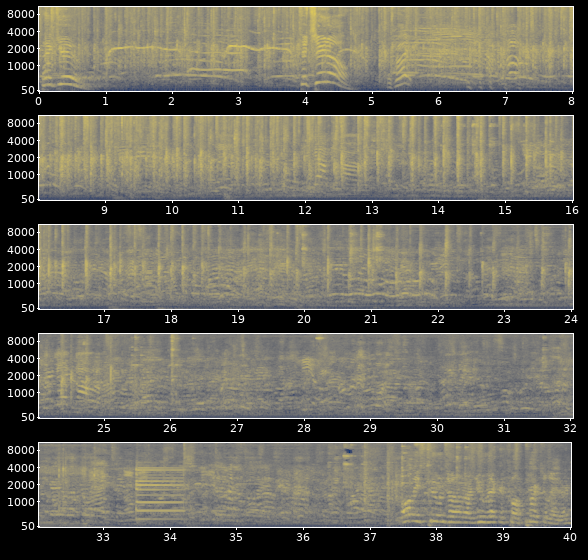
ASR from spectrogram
Thank you. Ticino. That's right. These tunes are on our new record called Percolator.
